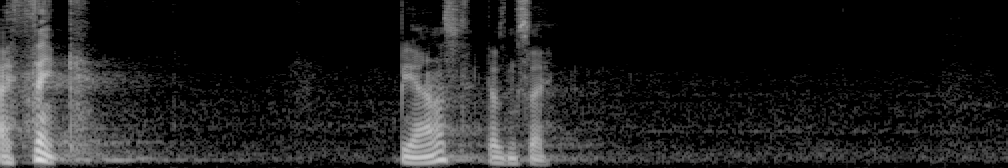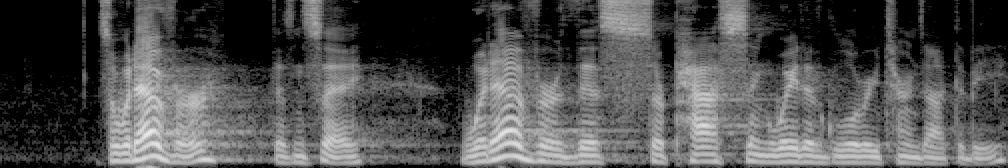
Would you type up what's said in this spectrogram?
I think. Be honest, doesn't say. So, whatever, doesn't say, whatever this surpassing weight of glory turns out to be,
